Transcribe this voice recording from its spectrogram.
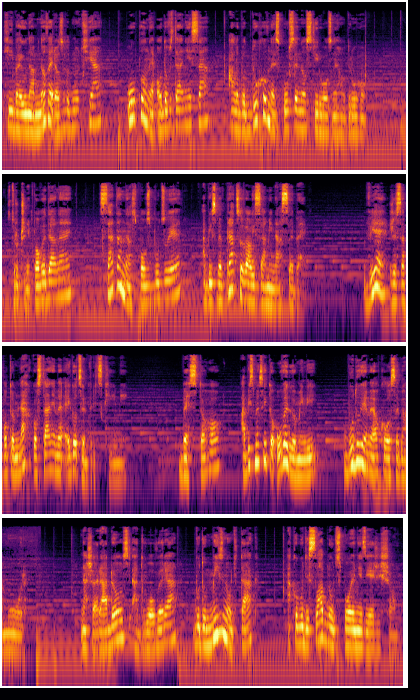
Chýbajú nám nové rozhodnutia, úplné odovzdanie sa alebo duchovné skúsenosti rôzneho druhu. Stručne povedané, Satan nás pozbudzuje, aby sme pracovali sami na sebe. Vie, že sa potom ľahko staneme egocentrickými. Bez toho, aby sme si to uvedomili, budujeme okolo seba múr. Naša radosť a dôvera budú miznúť tak, ako bude slabnúť spojenie s Ježišom.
